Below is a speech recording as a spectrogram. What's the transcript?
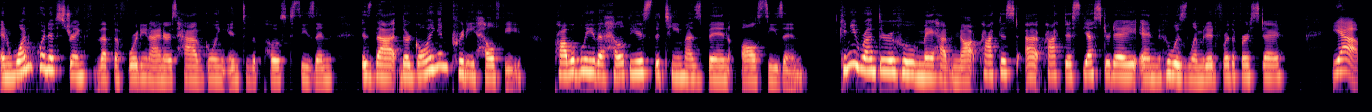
And one point of strength that the 49ers have going into the postseason is that they're going in pretty healthy, probably the healthiest the team has been all season. Can you run through who may have not practiced at practice yesterday and who was limited for the first day? Yeah.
